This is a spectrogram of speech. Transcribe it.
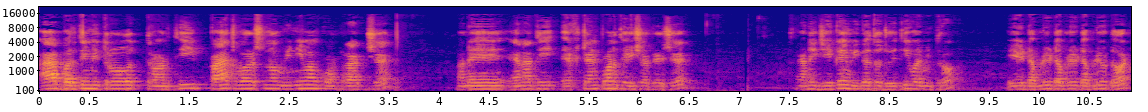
આ ભરતી મિત્રો ત્રણથી પાંચ વર્ષનો મિનિમમ કોન્ટ્રાક્ટ છે અને એનાથી એક્સટેન્ડ પણ થઈ શકે છે. આની જે કંઈ વિગતો જોઈતી હોય મિત્રો, એ W W W dot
